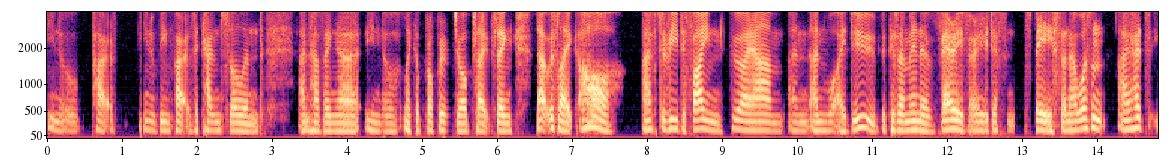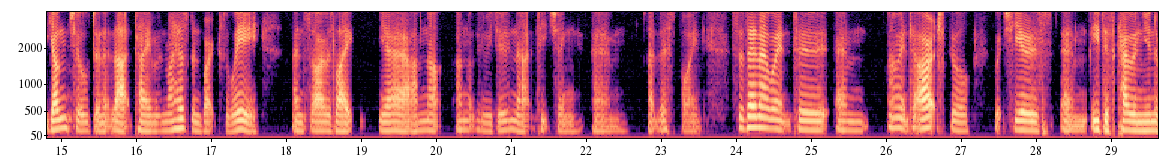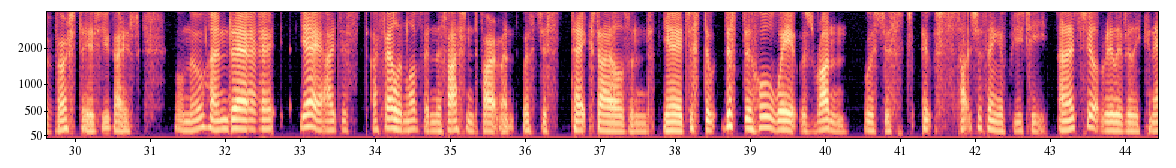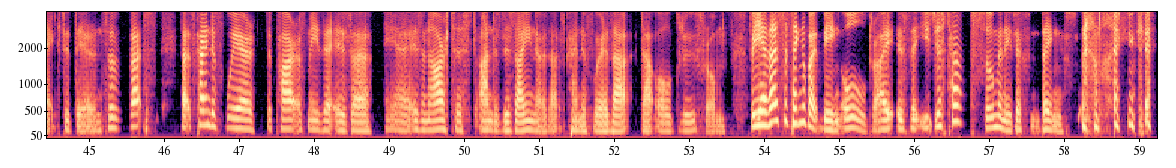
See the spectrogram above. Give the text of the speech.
you know, part of, you know, being part of the council and and having a, you know, like a proper job type thing, that was like, oh, I have to redefine who I am and and what I do because I'm in a very very different space. And I wasn't. I had young children at that time, and my husband works away, and so I was like, yeah, I'm not. I'm not going to be doing that teaching um, at this point. So then I went to um, I went to art school, which here is um, Edith Cowan University, as you guys will know. And uh, yeah, I just I fell in love in the fashion department with just textiles and yeah, just the just the whole way it was run was just it was such a thing of beauty. And i just felt really really connected there. And so that's that's kind of where the part of me that is a yeah, is an artist and a designer that's kind of where that that all grew from. But yeah that's the thing about being old right is that you just have so many different things. Like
